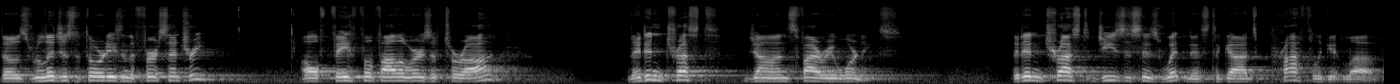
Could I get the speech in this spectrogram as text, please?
Those religious authorities in the first century, all faithful followers of Torah, they didn't trust John's fiery warnings. They didn't trust Jesus' witness to God's profligate love.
